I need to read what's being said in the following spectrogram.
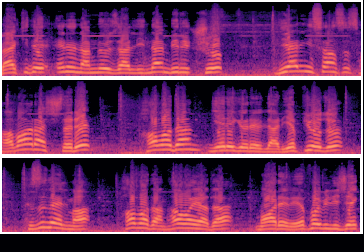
Belki de en önemli özelliğinden biri şu. Diğer insansız hava araçları havadan yere görevler yapıyordu. Kızıl Elma havadan havaya da muharebe yapabilecek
